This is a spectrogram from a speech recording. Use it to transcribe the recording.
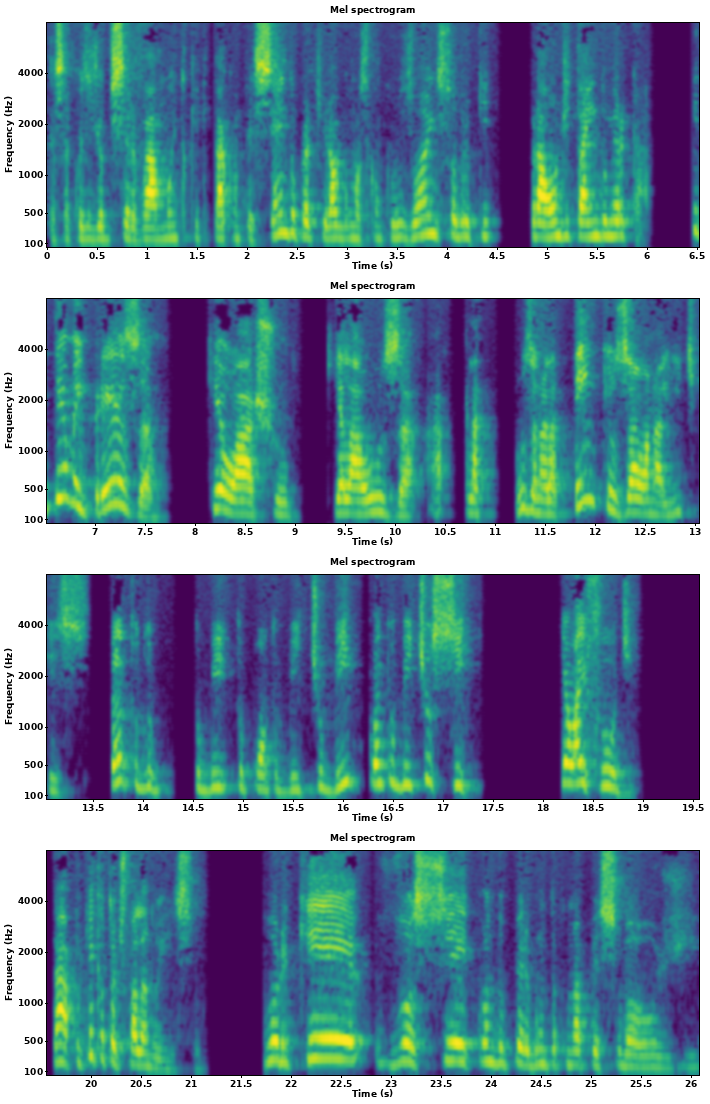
essa coisa de observar muito o que está acontecendo para tirar algumas conclusões sobre o que, para onde está indo o mercado. E tem uma empresa que eu acho que ela usa, ela usa, não, ela tem que usar o Analytics tanto do, do, B, do ponto B2B quanto B2C, que é o iFood. Tá? Por que, que eu estou te falando isso? Porque você, quando pergunta para uma pessoa hoje, o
